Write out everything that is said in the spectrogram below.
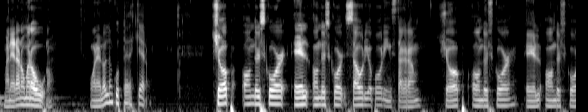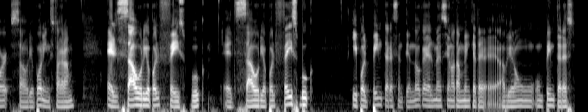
Manera número uno, o en el orden que ustedes quieran. Shop underscore el underscore saurio por Instagram shop underscore el underscore saurio por Instagram, el saurio por Facebook, el saurio por Facebook y por Pinterest. Entiendo que él mencionó también que te abrieron un, Pinterest.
